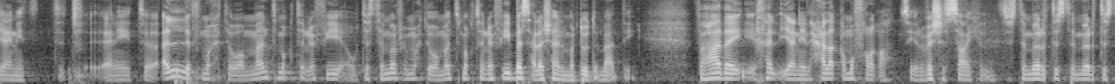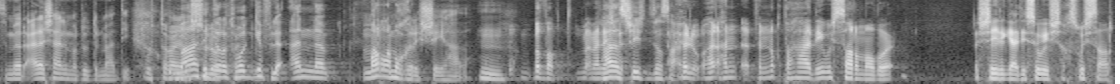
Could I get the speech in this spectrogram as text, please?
يعني ت- يعني تألف محتوى ما أنت مقتنع فيه أو تستمر في محتوى ما أنت مقتنع فيه بس علشان المردود المادي. فهذا يخل يعني الحلقة مفرغة تصير فيش سايكل تستمر تستمر تستمر علشان المردود المادي. ما تقدر توقف لأن مرة مغري الشيء هذا. بالضبط. معليش هذا الشيء جدا صعب. حلو. في النقطة هذه وش صار الموضوع؟ الشيء اللي قاعد يسويه الشخص وش صار؟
